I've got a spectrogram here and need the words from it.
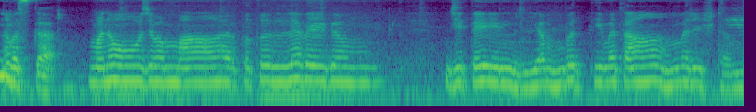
नमस्कार. मनोजवं मार्ततुल्यवेगं जितेन्द्रियं बुद्धिमतां वरिष्ठं.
